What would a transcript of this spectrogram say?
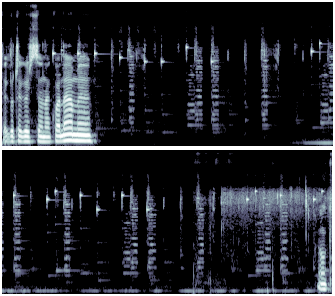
tego czegoś, co nakładamy. Ok.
